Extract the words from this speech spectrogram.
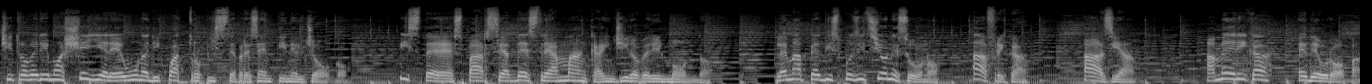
Ci troveremo a scegliere una di quattro piste presenti nel gioco piste sparse a destra e a manca in giro per il mondo. Le mappe a disposizione sono Africa, Asia, America ed Europa.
